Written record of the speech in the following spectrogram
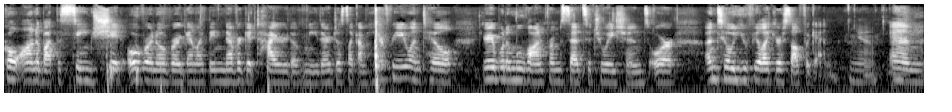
go on about the same shit over and over again, like they never get tired of me. They're just like, I'm here for you until you're able to move on from said situations or until you feel like yourself again. Yeah. And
